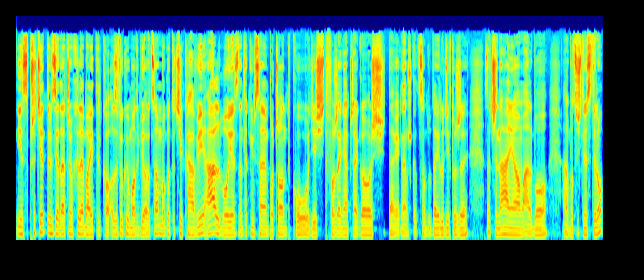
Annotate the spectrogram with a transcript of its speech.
jest przeciętnym zjadaczem chleba i tylko zwykłym odbiorcą, bo go to ciekawi, albo jest na takim samym początku gdzieś tworzenia czegoś, tak jak na przykład są tutaj ludzie, którzy zaczynają, albo, albo coś w tym stylu,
